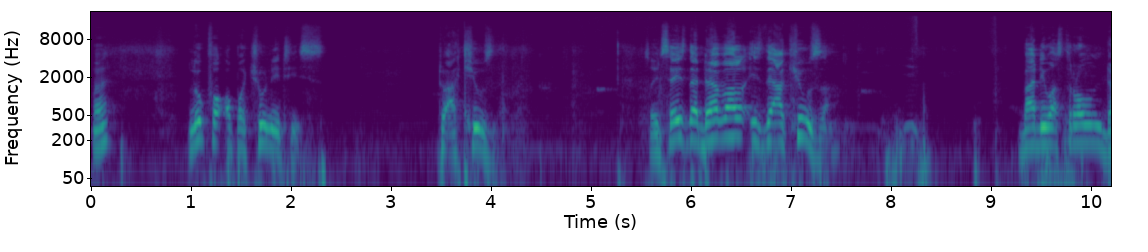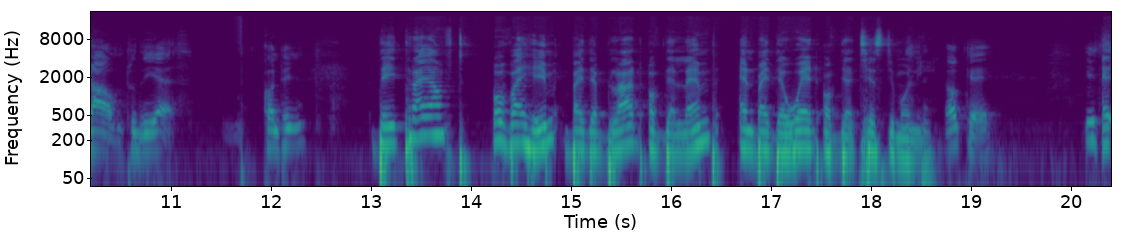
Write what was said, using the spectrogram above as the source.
Huh? Look for opportunities to accuse them. So it says the devil is the accuser, but he was thrown down to the earth. Continue. They triumphed over him by the blood of the Lamb and by the word of their testimony. Okay. It's, Eh.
